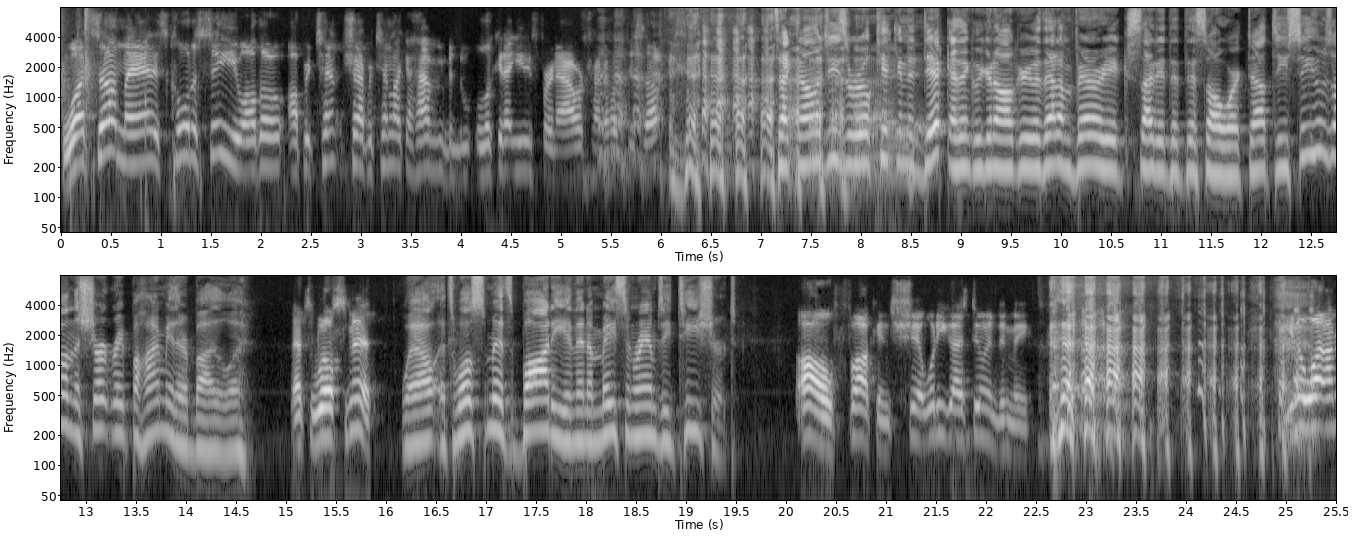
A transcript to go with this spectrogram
What's up, man? It's cool to see you. Although I'll pretend, should I pretend like I haven't been looking at you for an hour trying to hook this up? Technology is a real kick in the dick. I think we can all agree with that. I'm very excited that this all worked out. Do you see who's on the shirt right behind me there, by the way? That's Will Smith. Well, it's Will Smith's body and then a Mason Ramsey t shirt. Oh fucking shit! What are you guys doing to me? you know what? I'm,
